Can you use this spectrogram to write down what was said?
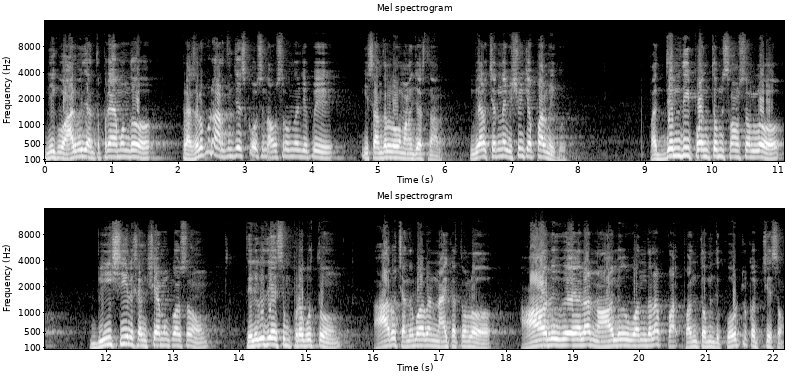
నీకు వాళ్ళ మీద ఎంత ప్రేమ ఉందో ప్రజలు కూడా అర్థం చేసుకోవాల్సిన అవసరం ఉందని చెప్పి ఈ సందర్భంలో మనం చేస్తున్నాను. ఇవాళ చిన్న విషయం చెప్పాలి మీకు. పద్దెనిమిది పంతొమ్మిది సంవత్సరంలో బీసీల సంక్షేమం కోసం తెలుగుదేశం ప్రభుత్వం ఆరు చంద్రబాబు నాయుడు నాయకత్వంలో ఆరు వేల నాలుగు వందల ప- పంతొమ్మిది కోట్లు ఖర్చు చేసాం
